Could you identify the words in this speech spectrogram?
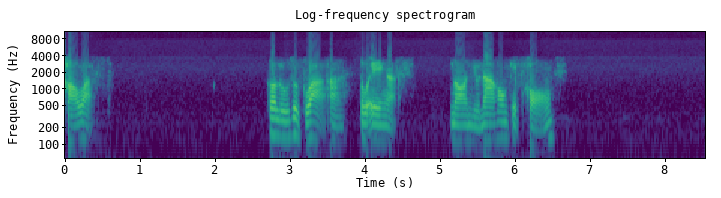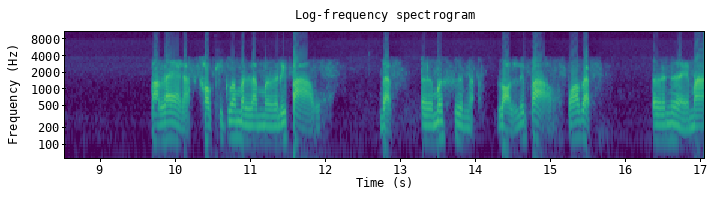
เขาอะก็รู้สึกว่า อะ ตัวเองอะนอนอยู่หน้าห้องเก็บของ ตอนแรกอะเขาคิดว่ามันละเมอหรือเปล่า แบบ เออเมื่อคืนอะ หลอนหรือเปล่า เพราะแบบเออเหนื่อยมา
